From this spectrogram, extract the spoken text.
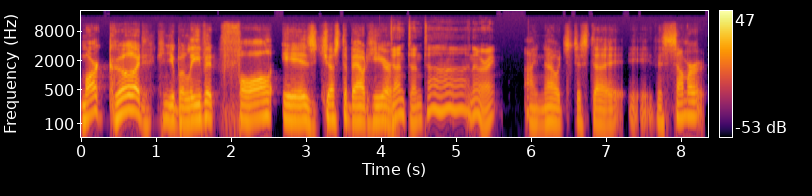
Mark, good. Can you believe it? Fall is just about here. Dun dun dun. I know, right? I know. It's just uh, the summer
